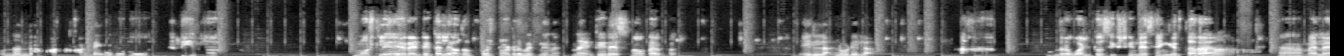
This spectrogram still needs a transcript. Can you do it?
ಒಂದೊಂದ ಮಾತಾಡ್ಕೊಂಡೆ ಮೋಸ್ಟ್ಲಿ ರೆಡಿಟ್ ಅಲ್ಲಿ ಯಾವ್ದೋ ಪೋಸ್ಟ್ ನೋಡಿರ್ಬೇಕು ನೀನು ನೈಂಟಿ ಡೇಸ್ ನೋ ನೋಫ್ಯಾಪ್ ಇಲ್ಲ ನೋಡಿಲ್ಲ. ಅಂದ್ರೆ ಒನ್ ಟು ಸಿಕ್ಸ್ಟೀನ್ ಡೇಸ್ ಹೆಂಗಿರ್ತಾರ. ಆಮೇಲೆ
